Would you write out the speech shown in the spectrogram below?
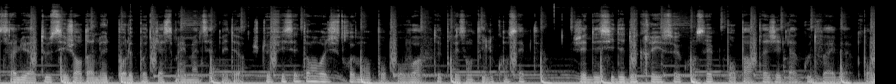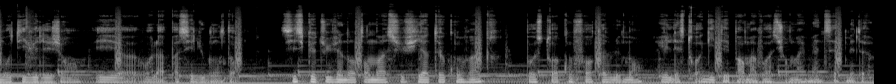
Salut à tous, c'est Jordan pour le podcast My Mindset Matter. Je te fais cet enregistrement pour pouvoir te présenter le concept. J'ai décidé de créer ce concept pour partager de la good vibe, pour motiver les gens et euh, voilà, passer du bon temps. Si ce que tu viens d'entendre a suffi à te convaincre, pose-toi confortablement et laisse-toi guider par ma voix sur My Mindset Matter.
